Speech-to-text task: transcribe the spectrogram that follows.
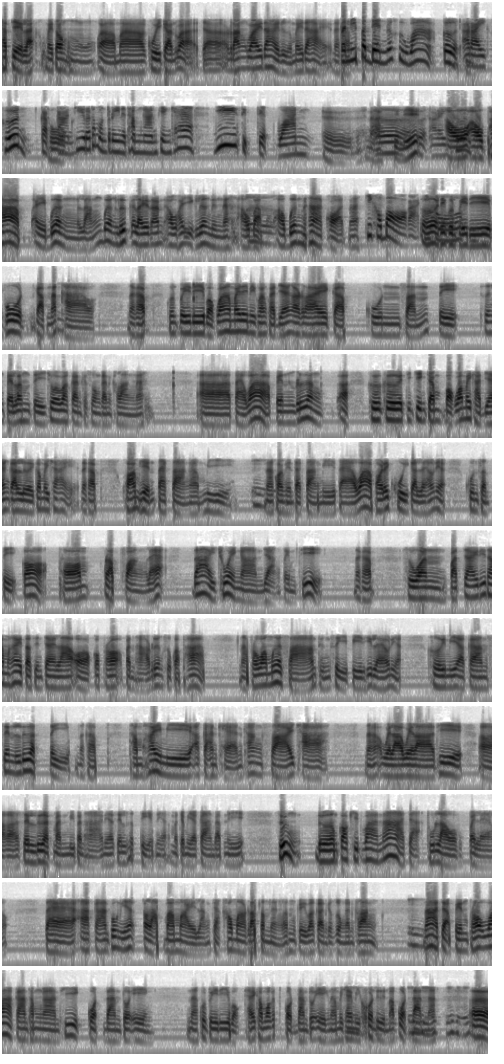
ชัดเจนแล้วไม่ต้องอ่ามาคุยกันว่าจะรั้งไว้ได้หรือไม่ได้นะคแต่รับนี้ประเด็นก็คือว่าเกิดอะไรขึ้นกับถูกการที่รัฐมนตรีเนี่ยทำงานเพียงแค่ยี่สิบเจ็ดวัน เออนะเออทีนี้เกิดอะไรเอาขึ้นเอาภาพไอ้เบื้องหลังเบื้องลึกอะไรนั้น เอาให้อีกเรื่องหนึ่งนะเอาแบบเออเอาเบื้องหน้าก่อนนะที่เขาบอกอะเออขาที่คุณปรีดีพูดกับนักข่าวนะครับ คุณปรีดีบอกว่าไม่ได้มีความขัดแย้งอะไรกับ คุณสันติ ซึ่งเป็นรัฐมนตรีช่วยว่าการกระทรวงการคลังนะอ่าแต่ว่าเป็นเรื่องอะคือคือจริง ๆ จะบอกว่าไม่ขัดแย้งกันเลยก็ไม่ใช่นะครับ ความเห็นแตกต่างอะมีอืมนะความเห็นแตกต่างมี แต่ว่าพอได้คุยกันแล้วเนี่ย คุณสันติก็พร้อมรับฟังและได้ช่วยงานอย่างเต็มที่นะครับ ส่วนปัจจัยที่ทำให้ตัดสินใจลาออกก็เพราะปัญหาเรื่องสุขภาพ นะเพราะว่าเมื่อสามถึงสี่ปีที่แล้วเนี่ย เคยมีอาการเส้นเลือดตีบนะครับทำให้มีอาการแขนข้างซ้ายชานะฮะเวลาเวลาที่อ่าเส้นเลือดมันมีปัญหาเนี่ย เส้นเลือดตีบเนี่ยมันจะมีอาการแบบนี้ ซึ่งเดิมก็คิดว่าน่าจะทุเลาไปแล้ว แต่อาการพวกนี้กลับมาใหม่หลังจากเข้ามารับตำแหน่งรัฐมนตรีว่าการกระทรวงการคลังอืมน่าจะเป็นเพราะว่าการทำงานที่กดดันตัวเอง นะคุณปรีดีบอกใช้คำว่ากดดันตัวเองนะไม่ใช่มีคนอื่นมากดดันนะอืมอืมเออ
